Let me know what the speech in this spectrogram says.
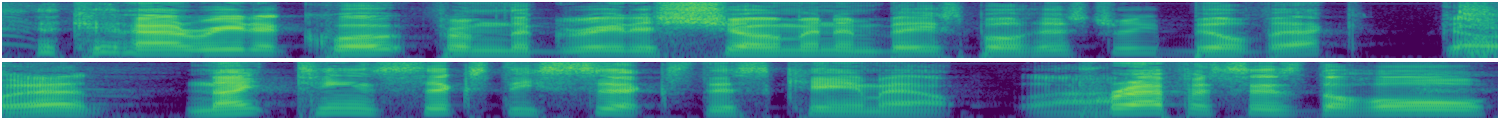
Can I read a quote from the greatest showman in baseball history, Bill Veeck? Go ahead. 1966, this came out. Wow. Prefaces the whole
